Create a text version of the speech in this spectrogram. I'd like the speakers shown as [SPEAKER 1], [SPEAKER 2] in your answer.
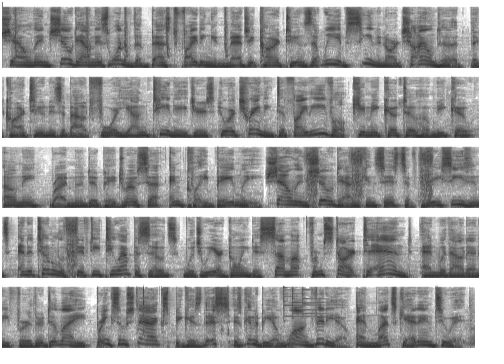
[SPEAKER 1] Xiaolin Showdown is one of the best fighting and magic cartoons that we have seen in our childhood. The cartoon is about four young teenagers who are training to fight evil Kimiko Tohomiko Omi, Raimundo Pedrosa, and Clay Bailey. Xiaolin Showdown consists of three seasons and a total of 52 episodes, which we are going to sum up from start to end. And without any further delay, bring some snacks because this is going to be a long video, and let's get into it.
